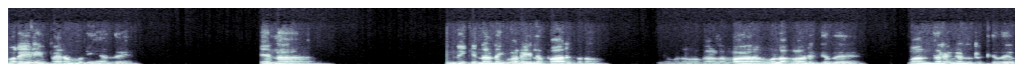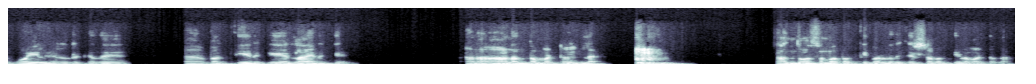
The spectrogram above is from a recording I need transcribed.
முறையிலையும் பெற முடியாது. ஏன்னா இன்னைக்கு நடைமுறையில பார்க்கிறோம். எவ்வளவோ காலமா உலகம் இருக்குது. மந்திரங்கள் இருக்குது கோயில்கள் இருக்குது அஹ் பக்தி இருக்கு எல்லாம் இருக்கு. ஆனா ஆனந்தம் மட்டும் இல்லை. சந்தோஷமா பக்தி பண்றது கிருஷ்ண பக்தியில மட்டும்தான்.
